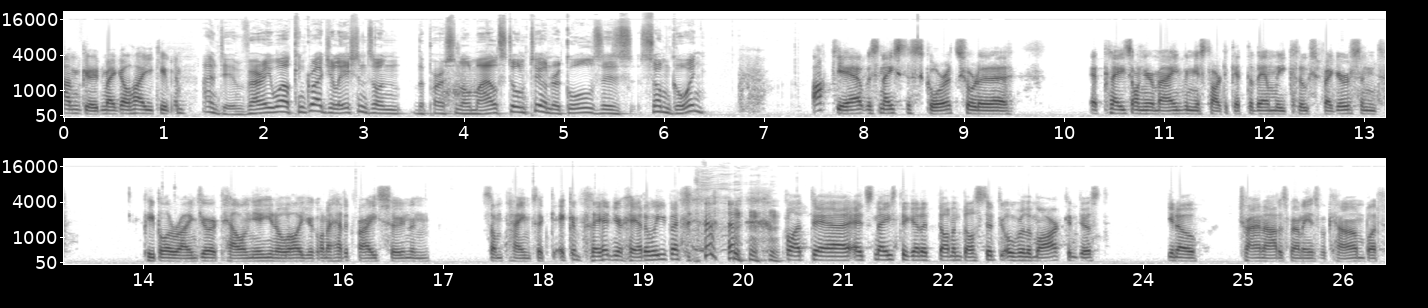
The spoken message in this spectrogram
I'm good, Michael. How are you keeping? I'm doing very well. Congratulations on the personal milestone. 200 goals is some going. Oh yeah, it was nice to score it. Sort of, it plays on your mind when you start to get to them wee close figures, and people around you are telling you, you know, oh, you're going to hit it very soon, and sometimes it, it can play in your head a wee bit. but uh, it's nice to get it done and dusted over the mark, and just, you know, try and add as many as we can. But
